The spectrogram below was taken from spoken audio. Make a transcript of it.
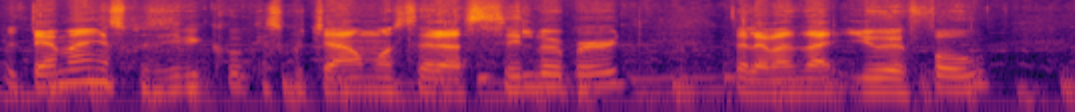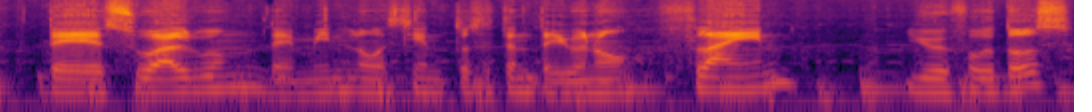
El tema en específico que escuchábamos era Silverbird de la banda UFO de su álbum de 1971 Flying UFO 2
